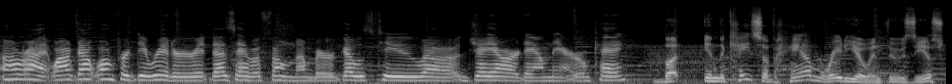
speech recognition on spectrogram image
All right, well, I've got one for DeRitter. It does have a phone number. It goes to uh, JR down there, okay? But in the case of ham radio enthusiast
